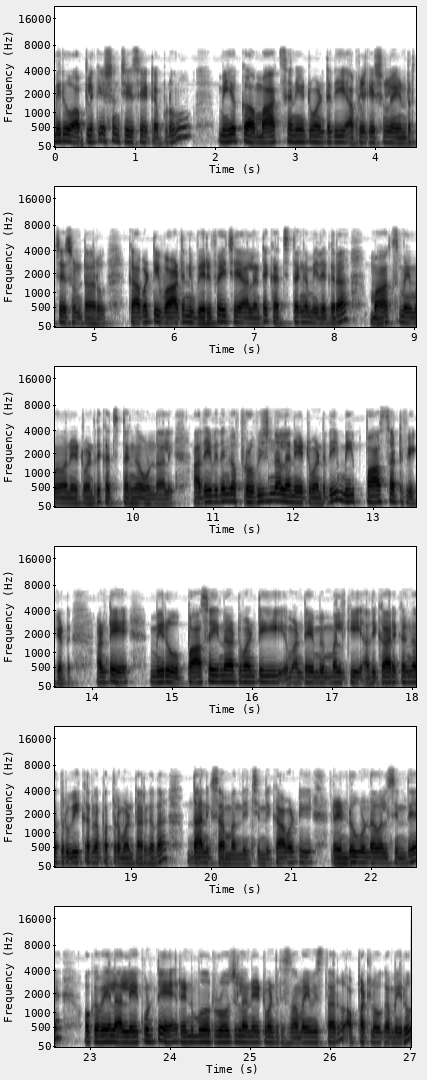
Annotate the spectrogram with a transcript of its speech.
మీరు అప్లికేషన్ చేసేటప్పుడు మీ యొక్క మార్క్స్ అనేటువంటిది అప్లికేషన్లో ఎంటర్ చేసి ఉంటారు కాబట్టి వాటిని వెరిఫై చేయాలంటే ఖచ్చితంగా మీ దగ్గర మార్క్స్ మేము అనేటువంటిది ఖచ్చితంగా ఉండాలి. అదేవిధంగా ప్రొవిజనల్ అనేటువంటిది మీ పాస్ సర్టిఫికేట్. అంటే మీరు పాస్ అయినటువంటి అంటే మిమ్మల్ని అధికారికంగా ధృవీకరణ పత్రం అంటారు కదా దానికి సంబంధించింది. కాబట్టి రెండు ఉండవలసిందే. ఒకవేళ లేకుంటే రెండు మూడు రోజులు అనేటువంటిది సమయం ఇస్తారు. అప్పట్లోగా మీరు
